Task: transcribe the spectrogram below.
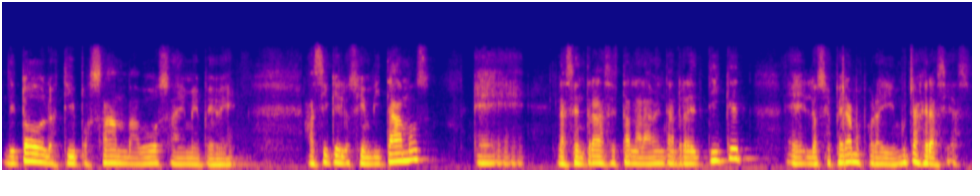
de todos los tipos, samba, bossa, MPB. Así que los invitamos. Eh, las entradas están a la venta en Red Ticket. Eh, los esperamos por ahí. Muchas gracias.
